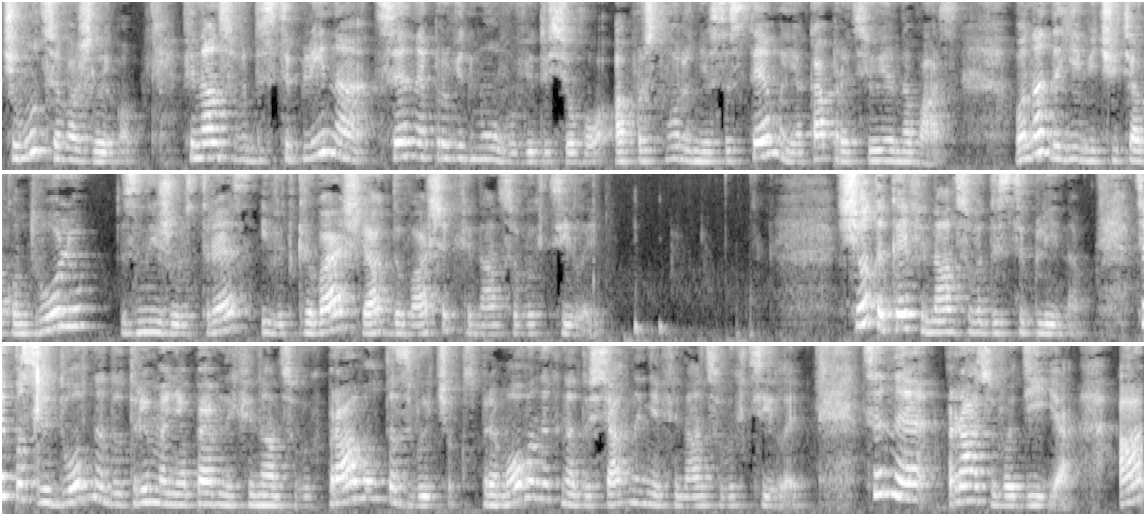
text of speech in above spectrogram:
Чому це важливо? Фінансова дисципліна це не про відмову від усього, а про створення системи, яка працює на вас. Вона дає відчуття контролю, знижує стрес і відкриває шлях до ваших фінансових цілей. Що таке фінансова дисципліна? Це послідовне дотримання певних фінансових правил та звичок, спрямованих на досягнення фінансових цілей. Це не разова дія, а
